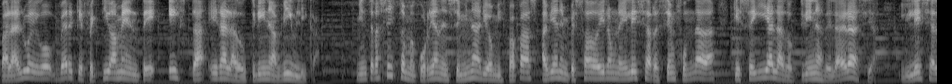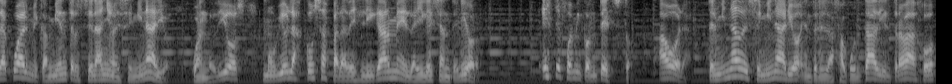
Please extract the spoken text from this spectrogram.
para luego ver que efectivamente esta era la doctrina bíblica. Mientras esto me ocurría en el seminario, mis papás habían empezado a ir a una iglesia recién fundada que seguía las doctrinas de la gracia, iglesia a la cual me cambié en tercer año del seminario, cuando Dios movió las cosas para desligarme de la iglesia anterior. Este fue mi contexto. Ahora, terminado el seminario, entre la facultad y el trabajo,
